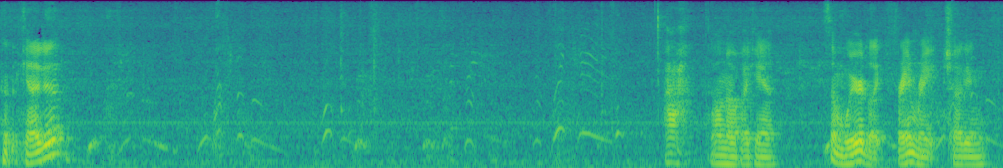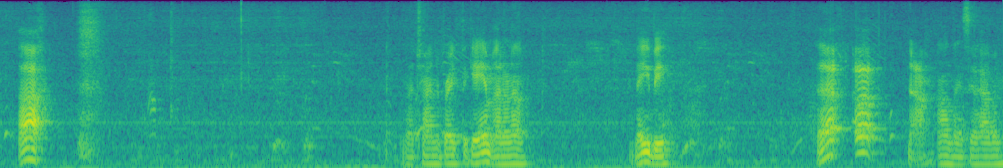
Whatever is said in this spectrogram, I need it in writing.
Can I do it? Ah, I don't know if I can. Some weird, like, frame rate chugging. Ah! Am I trying to break the game? I don't know. Maybe. Ah, ah. No, I don't think it's gonna happen.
